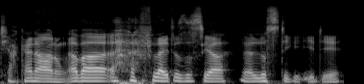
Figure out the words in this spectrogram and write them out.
tja, keine Ahnung. Aber vielleicht ist es ja eine lustige Idee.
